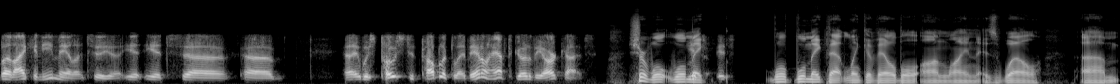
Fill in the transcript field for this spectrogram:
but I can email it to you. It, it's uh, uh, it was posted publicly. They don't have to go to the archives. Sure, we'll we'll make it's, it's, we'll we'll make that link available online as well. Um,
